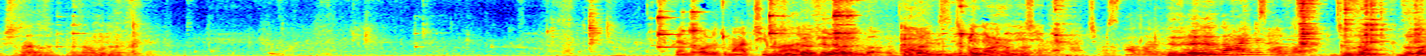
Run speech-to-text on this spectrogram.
Başlasana kızım. Ben sana burada. Ben de orucumu açayım Kızım bari. ben söylemedim da pazar günü diye. Ayağımı da. Dedi ne dedim? Kızım zaten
